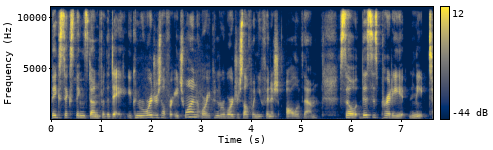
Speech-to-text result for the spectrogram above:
big six things done for the day. You can reward yourself for each one or you can reward yourself when you finish all of them. So this is pretty neat.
